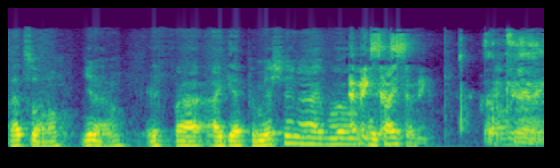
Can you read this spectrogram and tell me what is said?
That's all. You know, if uh, I get permission, I will. That makes sense to me. Okay.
